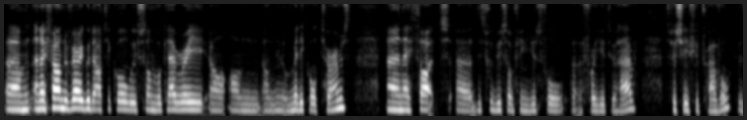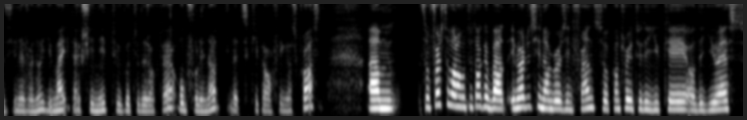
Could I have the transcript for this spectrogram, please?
Um, and I found a very good article with some vocabulary on, on, on you know medical terms, and I thought uh, this would be something useful uh, for you to have, especially if you travel, because you never know, you might actually need to go to the doctor. Hopefully not. Let's keep our fingers crossed. Um, so first of all, I want to talk about emergency numbers in France. So contrary to the UK or the US,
